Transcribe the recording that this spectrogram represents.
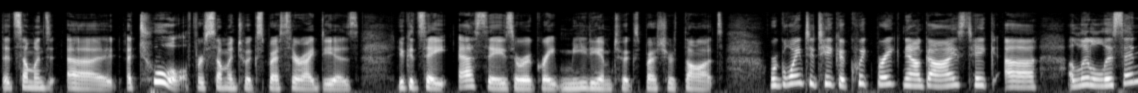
that someone's uh, a tool for someone to express their ideas. You could say essays are a great medium to express your thoughts. We're going to take a quick break now, guys. Take a, a little listen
